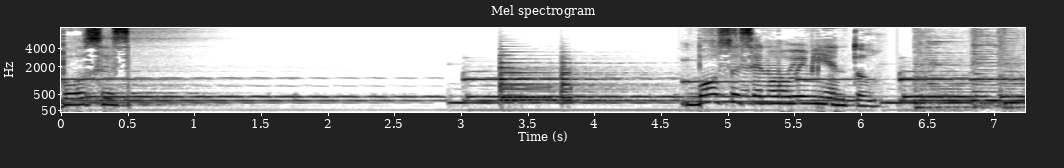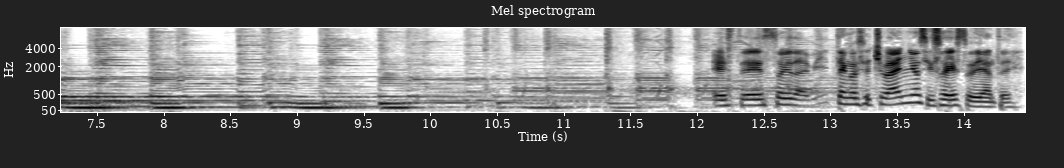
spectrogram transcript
Voces. Voces en movimiento. Este, soy David, tengo 18 años y soy estudiante.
